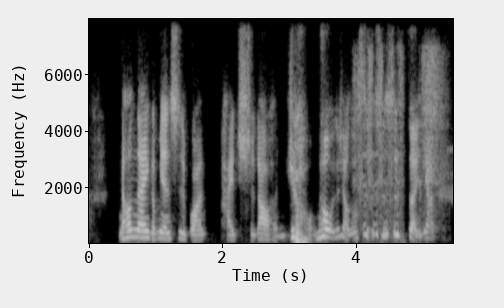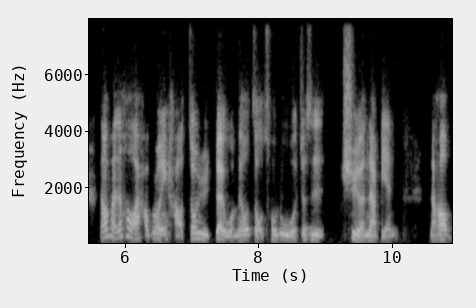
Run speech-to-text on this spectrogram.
然后那一个面试官还迟到很久，然后我就想说是是是 怎样，然后反正后来好不容易好，终于对我没有走错路，我就是去了那边，然后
